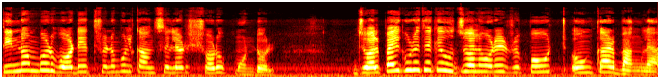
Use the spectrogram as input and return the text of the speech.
তিন নম্বর ওয়ার্ডের তৃণমূল কাউন্সিলর স্বরূপ মণ্ডল। জলপাইগুড়ি থেকে উজ্জ্বল হরের রিপোর্ট ওঙ্কার বাংলা।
